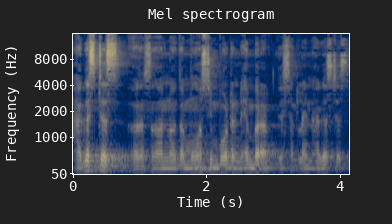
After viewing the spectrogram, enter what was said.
Augustus was one of the most important emperor, just underline Augustus.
